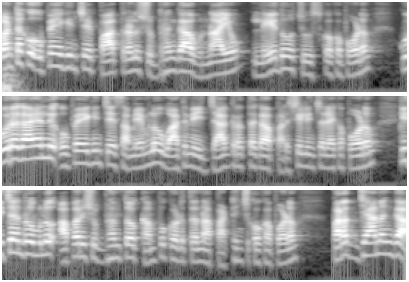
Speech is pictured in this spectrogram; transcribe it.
వంటకు ఉపయోగించే పాత్రలు శుభ్రంగా ఉన్నాయో లేదో చూసుకోకపోవడం కూరగాయల్ని ఉపయోగించే సమయంలో వాటిని జాగ్రత్తగా పరిశీలించలేకపోవడం కిచెన్ రూములు అపరిశుభ్రంతో కంపు కొడుతున్నా పట్టించుకోకపోవడం పరధ్యానంగా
